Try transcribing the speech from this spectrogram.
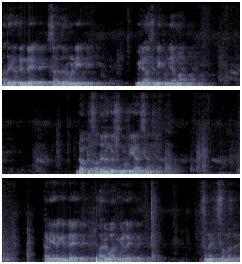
അദ്ദേഹത്തിന്റെ സഹധർമ്മിണി വിലാസിനി കുഞ്ഞമ്മ ഡോക്ടർ സദനം കൃഷ്ണൻകുട്ടി ആശാൻ കളിയരങ്ങിന്റെ ഭാരവാഹികളെ സ്നേഹസമ്പന്നരെ.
